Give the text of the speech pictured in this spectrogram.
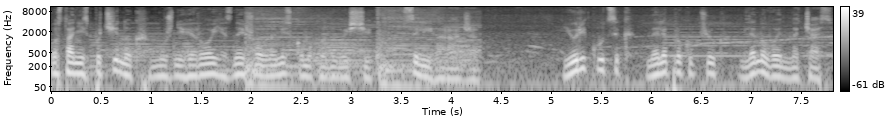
Останній спочинок мужній герой знайшов на міському кладовищі в селі Гараджа. Юрій Куцик, Неля Прокопчук для новин на часі.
